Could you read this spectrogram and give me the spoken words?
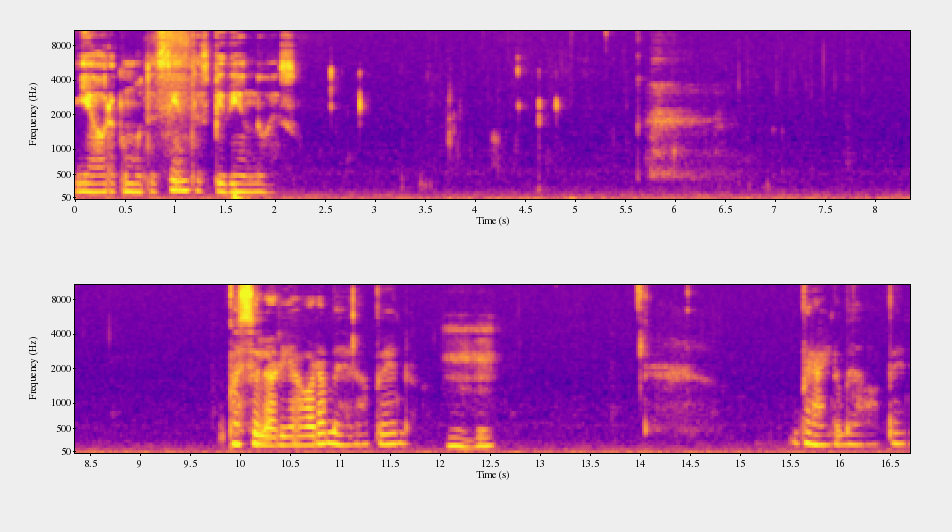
¿Y ahora cómo te sientes pidiendo eso? Pues si lo haría ahora me da pena, Ujú. Pero ahí no me daba pena.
